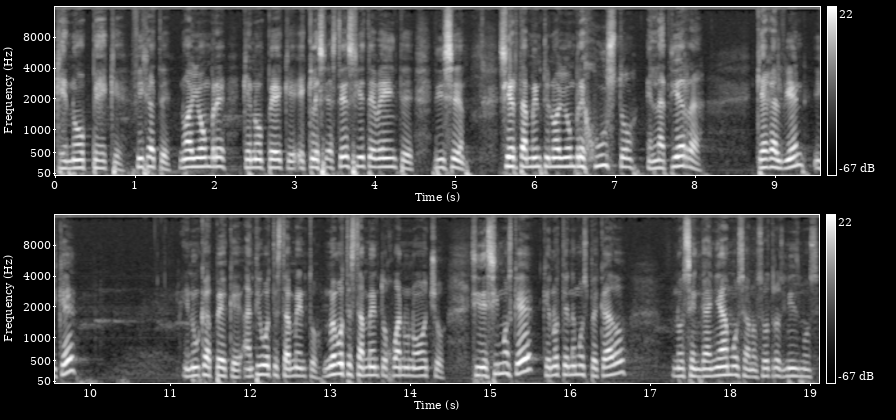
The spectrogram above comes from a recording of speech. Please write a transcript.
que no peque. Fíjate, no hay hombre que no peque. Eclesiastés 7:20 dice, ciertamente no hay hombre justo en la tierra que haga el bien y qué? Y nunca peque. Antiguo Testamento, Nuevo Testamento, Juan 1.8. Si decimos que, que no tenemos pecado, nos engañamos a nosotros mismos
